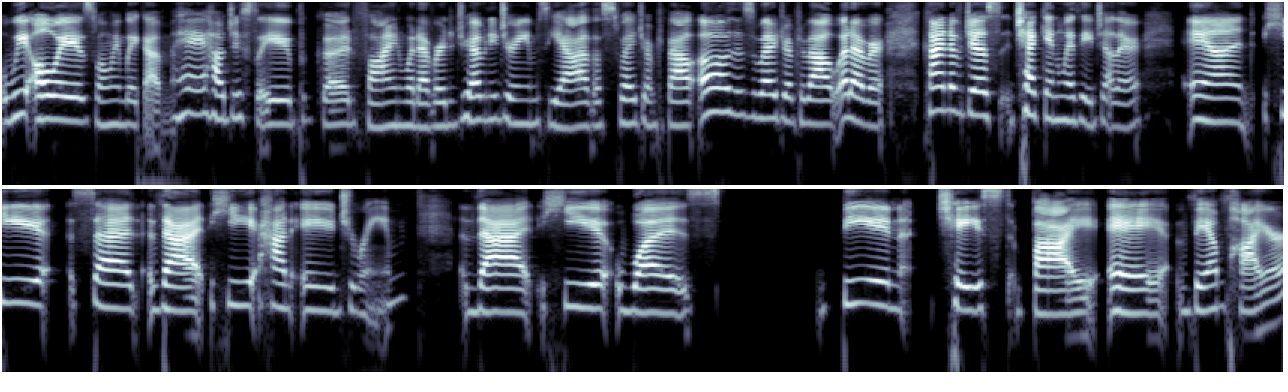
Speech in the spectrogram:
we always, when we wake up, hey, how'd you sleep? Good, fine, whatever. Did you have any dreams? Yeah, this is what I dreamt about. Oh, this is what I dreamt about, whatever. Kind of just check in with each other. And he said that he had a dream that he was being chased by a vampire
